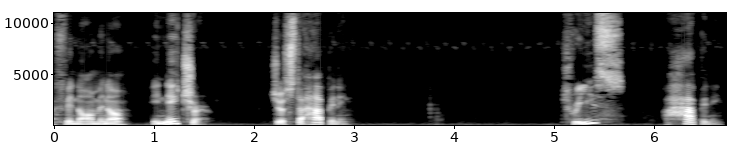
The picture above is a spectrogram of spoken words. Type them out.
a phenomena in nature just a happening. Trees a happening.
